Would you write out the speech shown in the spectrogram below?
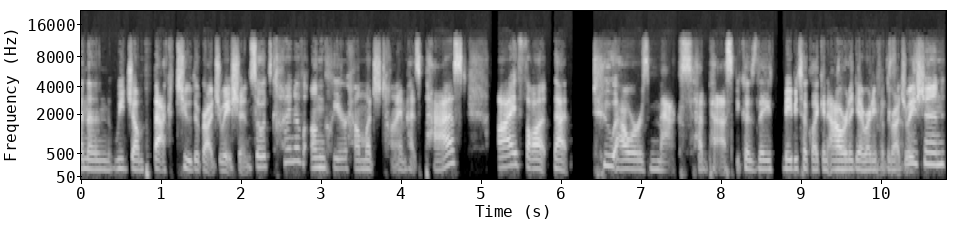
and then we jump back to the graduation. So it's kind of unclear how much time has passed. I thought that two hours max had passed because they maybe took like an hour to get ready for the Makes sense. graduation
